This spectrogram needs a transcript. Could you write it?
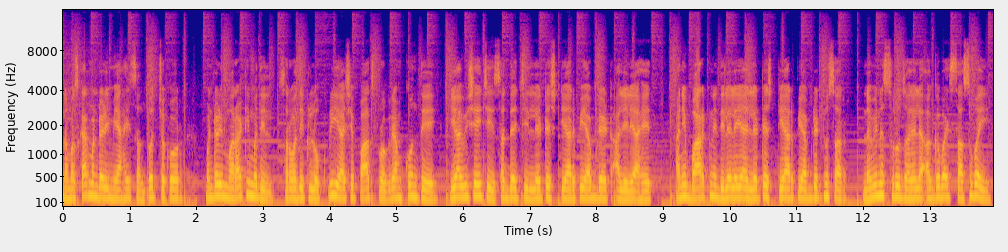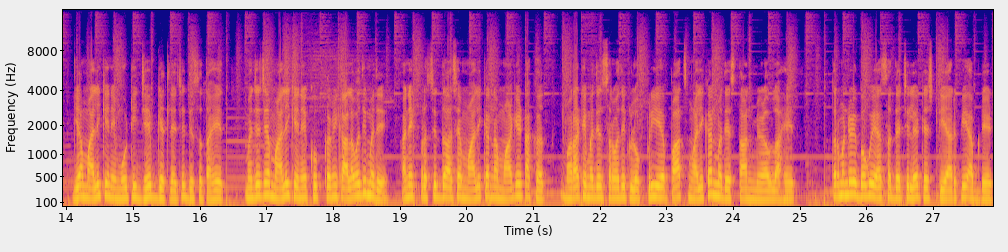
नमस्कार मंडळी मी आहे संतोष चकोर. मंडळी मराठीमधील सर्वाधिक लोकप्रिय असे पाच प्रोग्राम कोणते? याविषयीची सध्याची latest T R P update आलेली आहेत. आणि बार्कने दिलेल्या या लेटेस्ट टी आर पी अपडेटनुसार नवीनच सुरू झालेल्या अग्गबाई सासूबाई या मालिकेने मोठी झेप घेतल्याचे दिसत आहेत. म्हणजे या मालिकेने खूप कमी कालावधीमध्ये अनेक प्रसिद्ध अशा मालिकांना मागे टाकत मराठीमधील सर्वाधिक लोकप्रिय पाच मालिकांमध्ये स्थान मिळवलं आहे. तर मंडळी बघूया सध्याची latest T R P update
